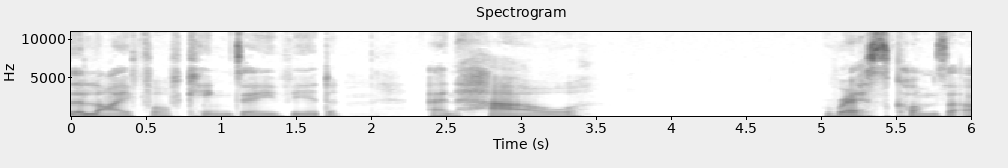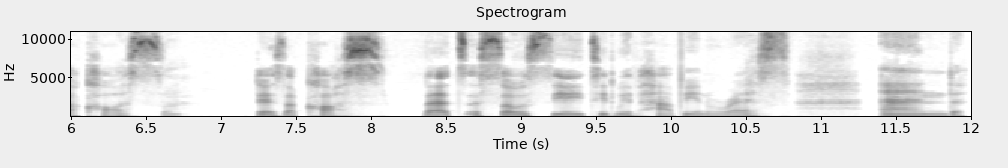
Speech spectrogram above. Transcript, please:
the life of King David and how rest comes at a cost. There's a cost that's associated with having rest, and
